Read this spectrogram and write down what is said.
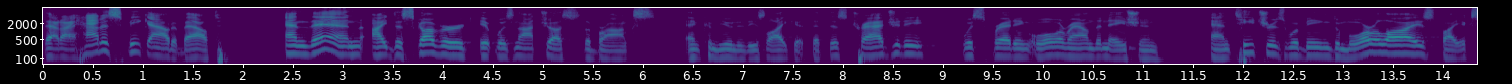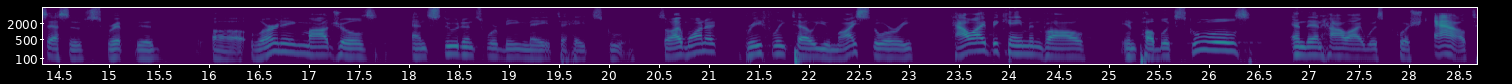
that I had to speak out about. And then I discovered it was not just the Bronx and communities like it, that this tragedy was spreading all around the nation, and teachers were being demoralized by excessive scripted uh, learning modules, and students were being made to hate school. So I want to briefly tell you my story, how I became involved in public schools, and then how I was pushed out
